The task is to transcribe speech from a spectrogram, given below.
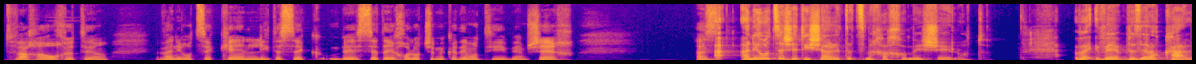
טווח ארוך יותר, ואני רוצה כן להתעסק בסט היכולות שמקדם אותי בהמשך, אז... אני רוצה שתשאל את עצמך חמש שאלות. ו- ו- וזה לא קל,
